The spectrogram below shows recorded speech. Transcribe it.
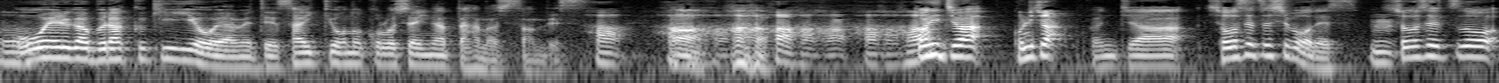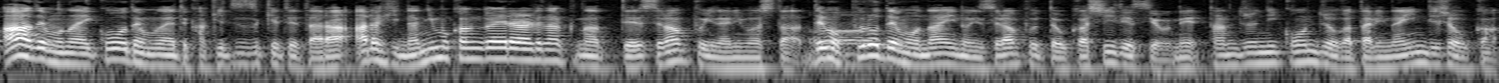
うん。OL がブラック企業を辞めて最強の殺し屋になった話さんです。はあはあはあはあこんにちは。こんにちは。こんにちは。小説志望です、うん。小説をああでもないこうでもないと書き続けてたらある日何も考えられなくなってスランプになりました。でもプロでもないのにスランプっておかしいですよね。単純に根性が足りないんでしょうか。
